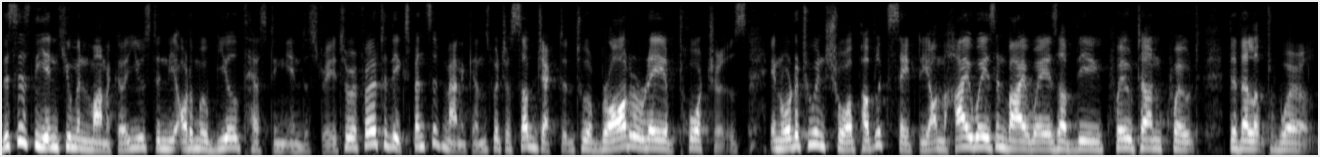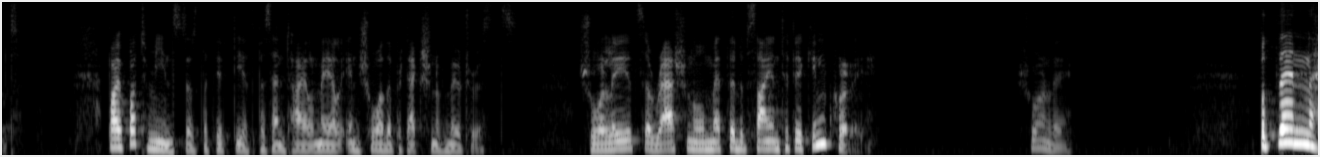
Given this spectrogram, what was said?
This is the inhuman moniker used in the automobile testing industry to refer to the expensive mannequins which are subjected to a broad array of tortures in order to ensure public safety on the highways and byways of the quote unquote developed world. By what means does the 50th percentile male ensure the protection of motorists? Surely it's a rational method of scientific inquiry. Surely. But then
